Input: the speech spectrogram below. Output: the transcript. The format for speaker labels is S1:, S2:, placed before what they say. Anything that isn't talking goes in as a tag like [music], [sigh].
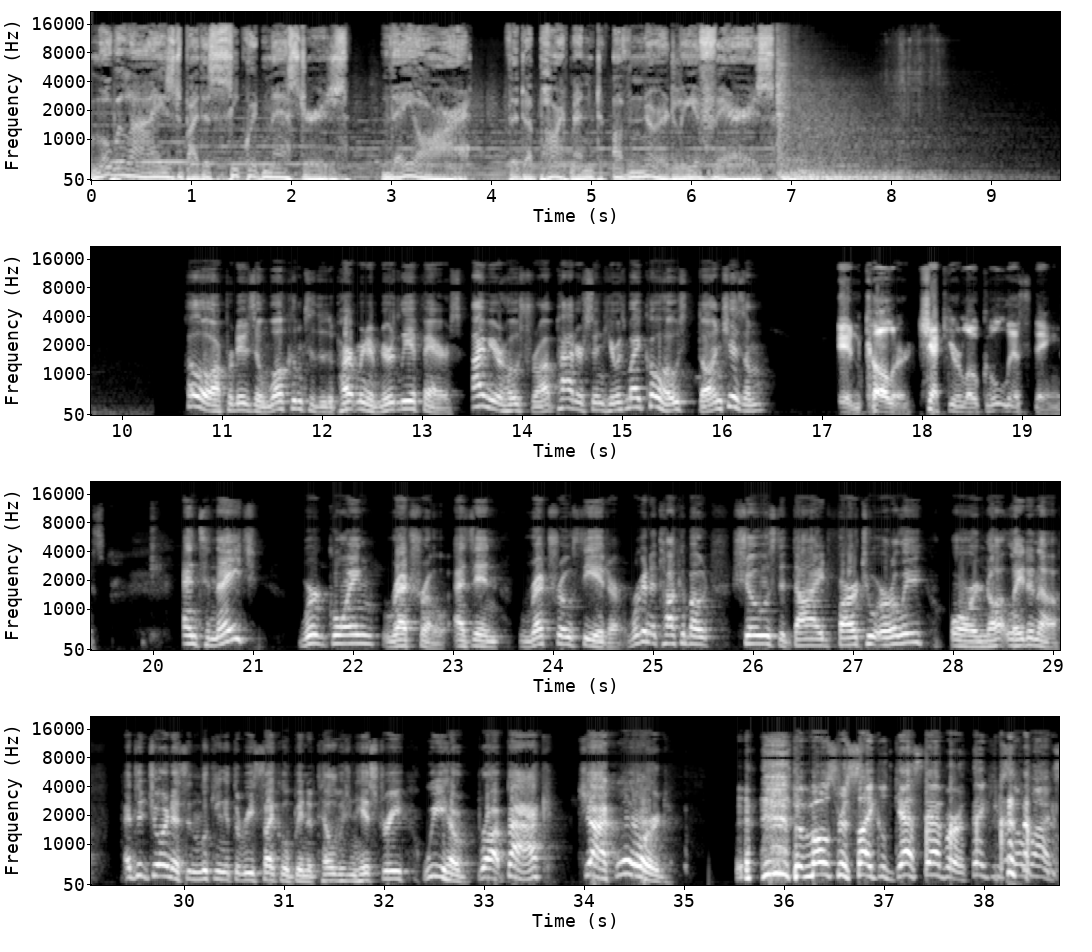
S1: Mobilized by the secret masters, they are the Department of Nerdly Affairs.
S2: Hello, operatives, and welcome to the Department of Nerdly Affairs. I'm your host, Rob Patterson, here with my co host, Don Chisholm.
S3: In color, check your local listings.
S2: And tonight, we're going retro, as in retro theater. We're going to talk about shows that died far too early or not late enough. And to join us in looking at the recycle bin of television history, we have brought back Jack Ward. [laughs]
S4: the most recycled guest ever. Thank you so [laughs] much.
